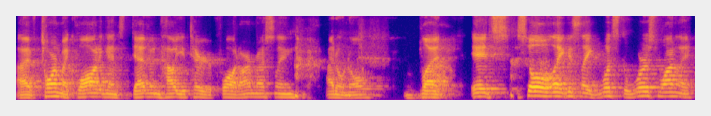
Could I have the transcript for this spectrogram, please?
I've torn my quad against Devon. How you tear your quad arm wrestling? I don't know, but it's so like it's like what's the worst one? Like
